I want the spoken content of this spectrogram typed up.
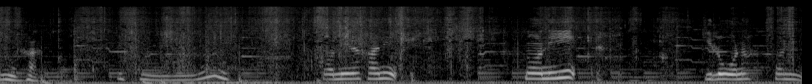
นี่ค่ะอื้อหือ ตอนนี้นะคะนี่นอนนี้กิโลนะก็นี่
